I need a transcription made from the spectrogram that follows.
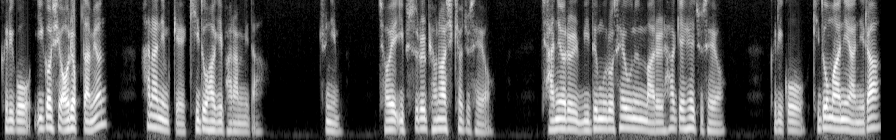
그리고 이것이 어렵다면 하나님께 기도하기 바랍니다. 주님, 저의 입술을 변화시켜 주세요. 자녀를 믿음으로 세우는 말을 하게 해 주세요. 그리고 기도만이 아니라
